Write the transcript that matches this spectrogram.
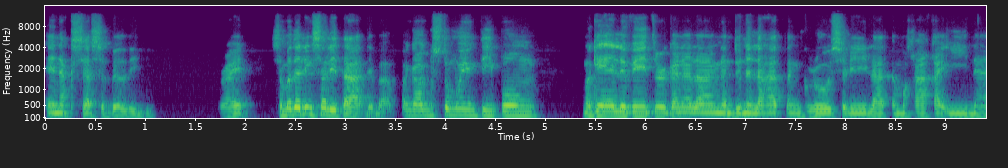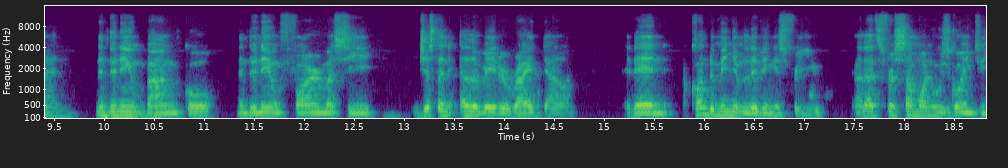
and accessibility, right? Sa madaling salita, di ba? Pag gusto mo yung tipong mag-elevator ka na lang, nandun na lahat ng grocery, lahat ng makakainan, nandun na yung bangko, nandun na yung pharmacy, just an elevator ride down. Then condominium living is for you. Now that's for someone who's going to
